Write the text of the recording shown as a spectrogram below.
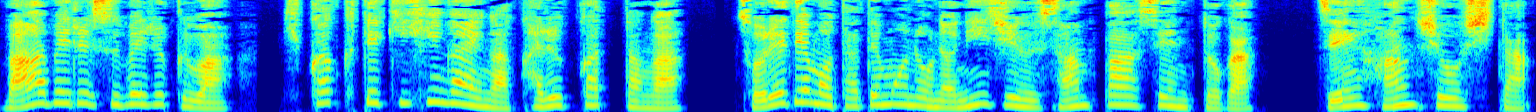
バーベルスベルクは比較的被害が軽かったが、それでも建物の23%が全半焼した。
